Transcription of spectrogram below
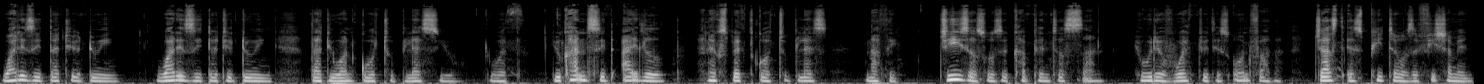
What is it that you're doing? What is it that you're doing that you want God to bless you with? You can't sit idle and expect God to bless nothing. Jesus was a carpenter's son. He would have worked with his own father, just as Peter was a fisherman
